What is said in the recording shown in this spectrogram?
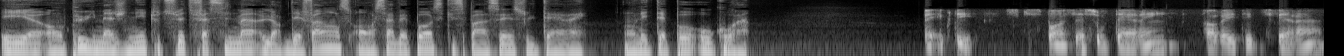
et euh, on peut imaginer tout de suite facilement leur défense. On savait pas ce qui se passait sur le terrain. On n'était pas au courant. Ben, écoutez, ce qui se passait sur le terrain aurait été différent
